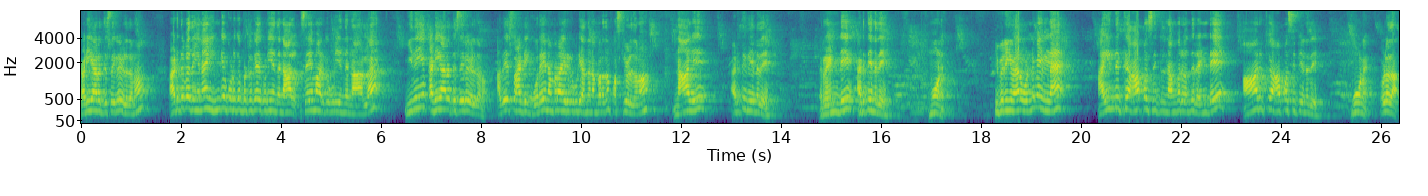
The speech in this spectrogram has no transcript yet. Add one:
கடிகார திசையில் எழுதணும். அடுத்து பார்த்தீங்கன்னா இங்கே கொடுக்கப்பட்டிருக்கக்கூடிய இந்த நாள் சேமாக இருக்கக்கூடிய இந்த நாளில் இதையும் கடிகார திசையில் எழுதணும். அதே ஸ்டார்டிங் ஒரே நம்பராக இருக்கக்கூடிய அந்த நம்பரை தான் ஃபஸ்ட்டு எழுதணும். நாலு அடுத்து இது என்னது? ரெண்டு அடுத்து என்னது? மூணு. இப்போ நீங்கள் வேறு ஒன்றுமே இல்லை. ஐந்துக்கு ஆப்போசிட் நம்பர் வந்து ரெண்டு ஆறுக்கு ஆப்போசிட் என்னது? மூணு இவ்வளோதான்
